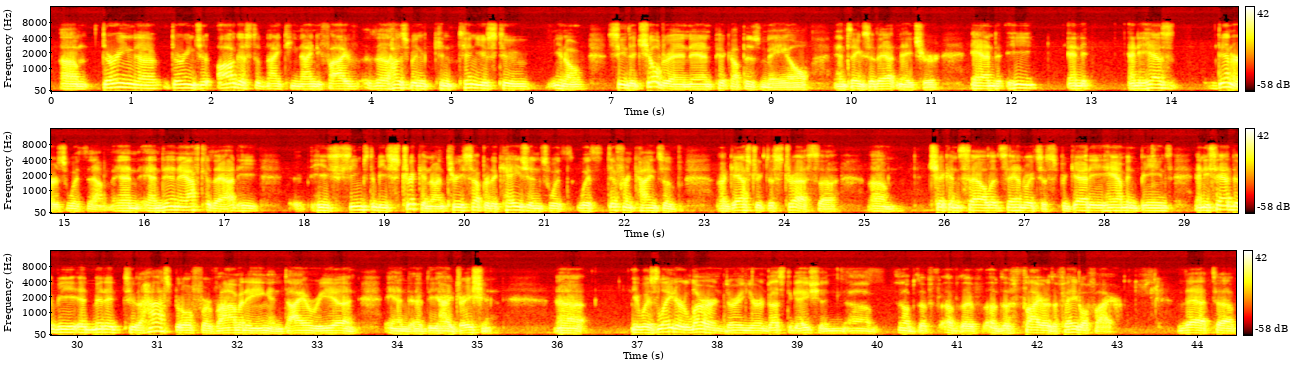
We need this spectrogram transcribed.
um, during the, during August of 1995, the husband continues to, you know, see the children and pick up his mail and things of that nature, and he and and he has dinners with them, and and then after that he he seems to be stricken on three separate occasions with with different kinds of uh, gastric distress. Uh, um, chicken salad sandwiches, spaghetti, ham and beans, and he's had to be admitted to the hospital for vomiting and diarrhea and, and uh, dehydration. Uh, it was later learned during your investigation um, of the of the of the fire, the fatal fire, that uh,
